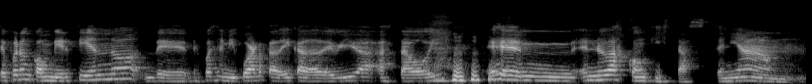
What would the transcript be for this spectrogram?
se fueron convirtiendo de, después de mi cuarta década de vida hasta hoy en, en nuevas conquistas. Tenía,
